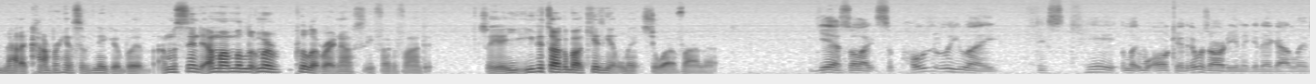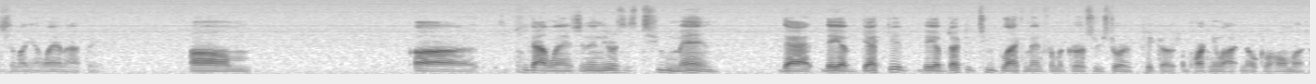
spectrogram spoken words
not a comprehensive nigga. But I'm gonna send it. I'm, I'm, gonna, I'm gonna pull up right now see if I can find it. So yeah, you, you could talk about kids getting lynched while I find that. Yeah, so like supposedly like this kid like well okay, there was already a nigga that got lynched in like Atlanta, I think. Um uh he got lynched and then there was these two men that they abducted they abducted two black men from a grocery store pick a, a parking lot in Oklahoma.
